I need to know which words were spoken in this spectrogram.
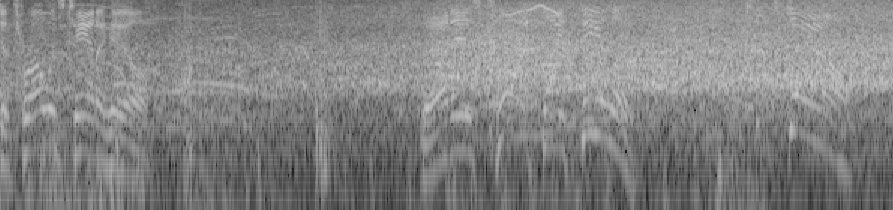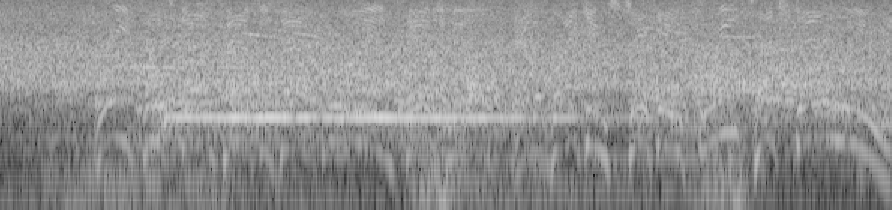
To throw is Tannehill. That is caught by Thielen. Touchdown! Three touchdown passes now for Ryan Tannehill. And the Vikings take a three-touchdown lead.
